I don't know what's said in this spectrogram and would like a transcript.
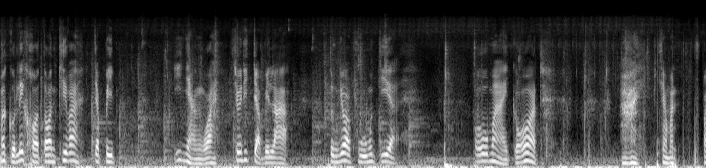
มากดเลขคอร์ดตอนคิดว่าจะปิดอีหยังวะช่วงที่จับเวลาตรงยอดภูเมื่อกี้อะโอ้ my god ไอ้ช่างมันไป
